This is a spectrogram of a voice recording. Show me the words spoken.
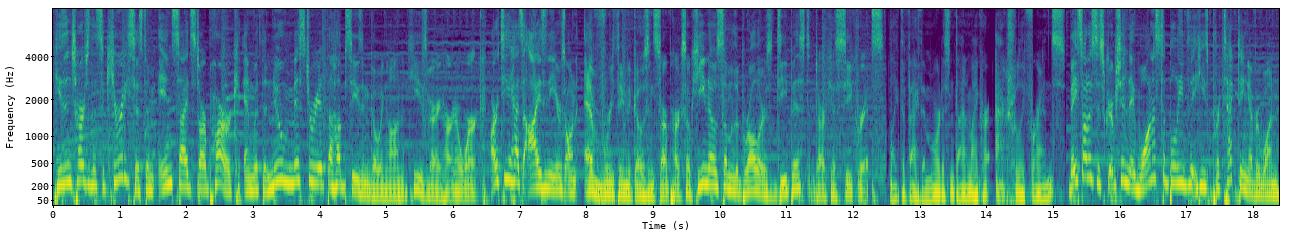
He's in charge of the security system inside Star Park, and with the new Mystery at the Hub season going on, he's very hard at work. RT has eyes and ears on everything that goes in Star Park, so he knows some of the brawler's deepest, darkest secrets, like the fact that Mortis and Dynamike are actually friends. Based on his description, they want us to believe that he's protecting everyone,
